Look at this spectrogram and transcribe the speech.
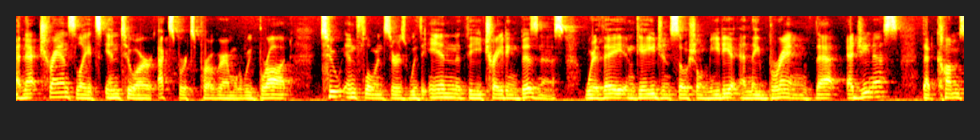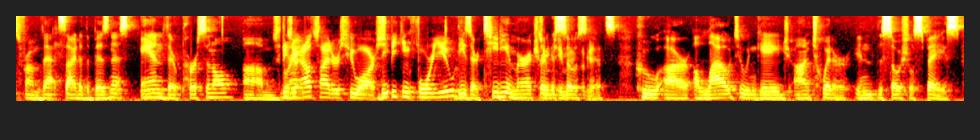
And that translates into our experts program where we brought two influencers within the trading business where they engage in social media and they bring that edginess that comes from that side of the business and their personal um, So these are outsiders who are speaking for you. These are TD Ameritrade Ameritrade, okay. associates who are allowed to engage on Twitter in the social space.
